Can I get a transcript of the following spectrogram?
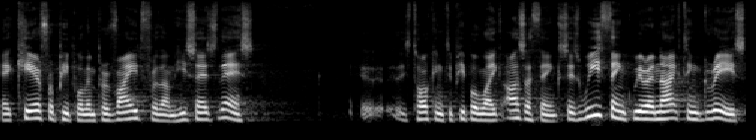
uh, care for people and provide for them. He says this. Uh, he's talking to people like us, I think. Says, We think we're enacting grace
